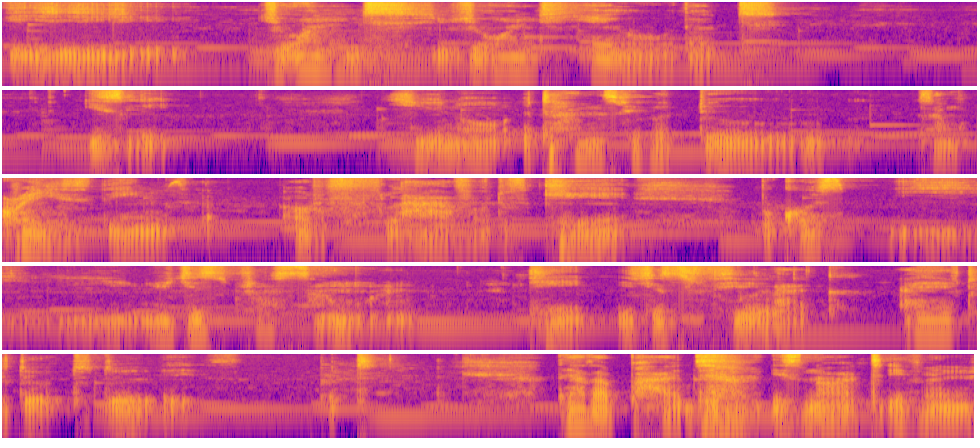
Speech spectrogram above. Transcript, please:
you, won't you, you won't heal that easily. You know, at times people do some crazy things out of love, out of care, because you, you just trust someone. Okay, you just feel like I have to do to do this, but the other part is not even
